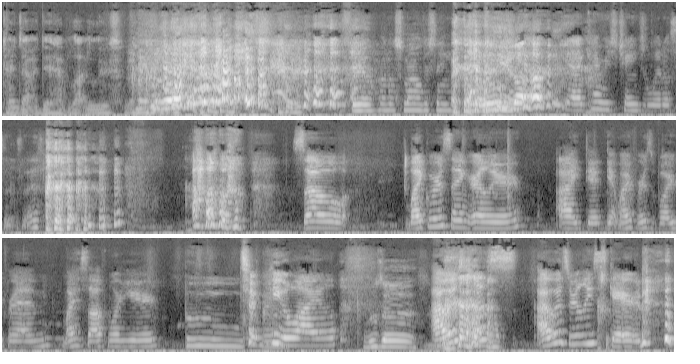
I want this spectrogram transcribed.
Turns out I did have a lot to lose. For real, I don't smile the same. He's like, oh. yeah, Cameron's changed a little since then. um, so, like we were saying earlier, I did get my first boyfriend my sophomore year. Boo. Took me a while. Loser. I was just, I was really scared.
